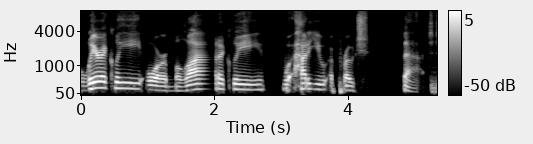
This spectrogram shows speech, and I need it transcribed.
lyrically or melodically how do you approach that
